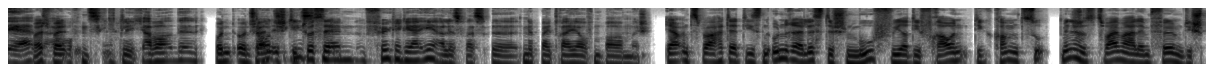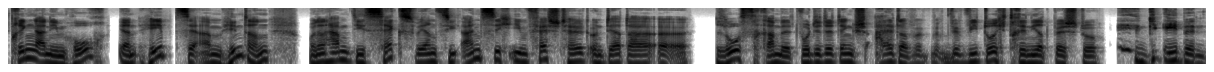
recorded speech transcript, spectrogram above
Ja, weißt, weil, offensichtlich. Aber äh, und, und George dann ist die Tusse vögelt ja eh alles, was äh, nicht bei drei auf dem Baum ist. Ja, und zwar hat er diesen unrealistischen Move, wie er die Frauen, die kommen zu, mindestens zweimal im Film, die springen an ihm hoch, er hebt sie am Hintern und dann haben die Sex, während sie an sich ihm festhält und der da äh, losrammelt, wo du dir denkst, Alter, wie durchtrainiert bist du? Eben,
